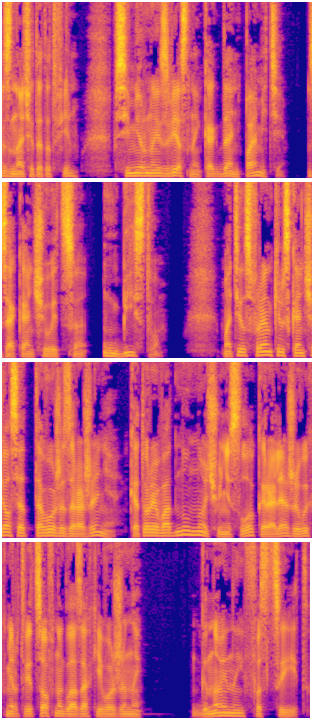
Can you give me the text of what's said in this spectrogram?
Значит, этот фильм, всемирно известный как дань памяти, заканчивается убийством. Матиас Френкель скончался от того же заражения, которое в одну ночь унесло короля живых мертвецов на глазах его жены. Гнойный фасциит.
